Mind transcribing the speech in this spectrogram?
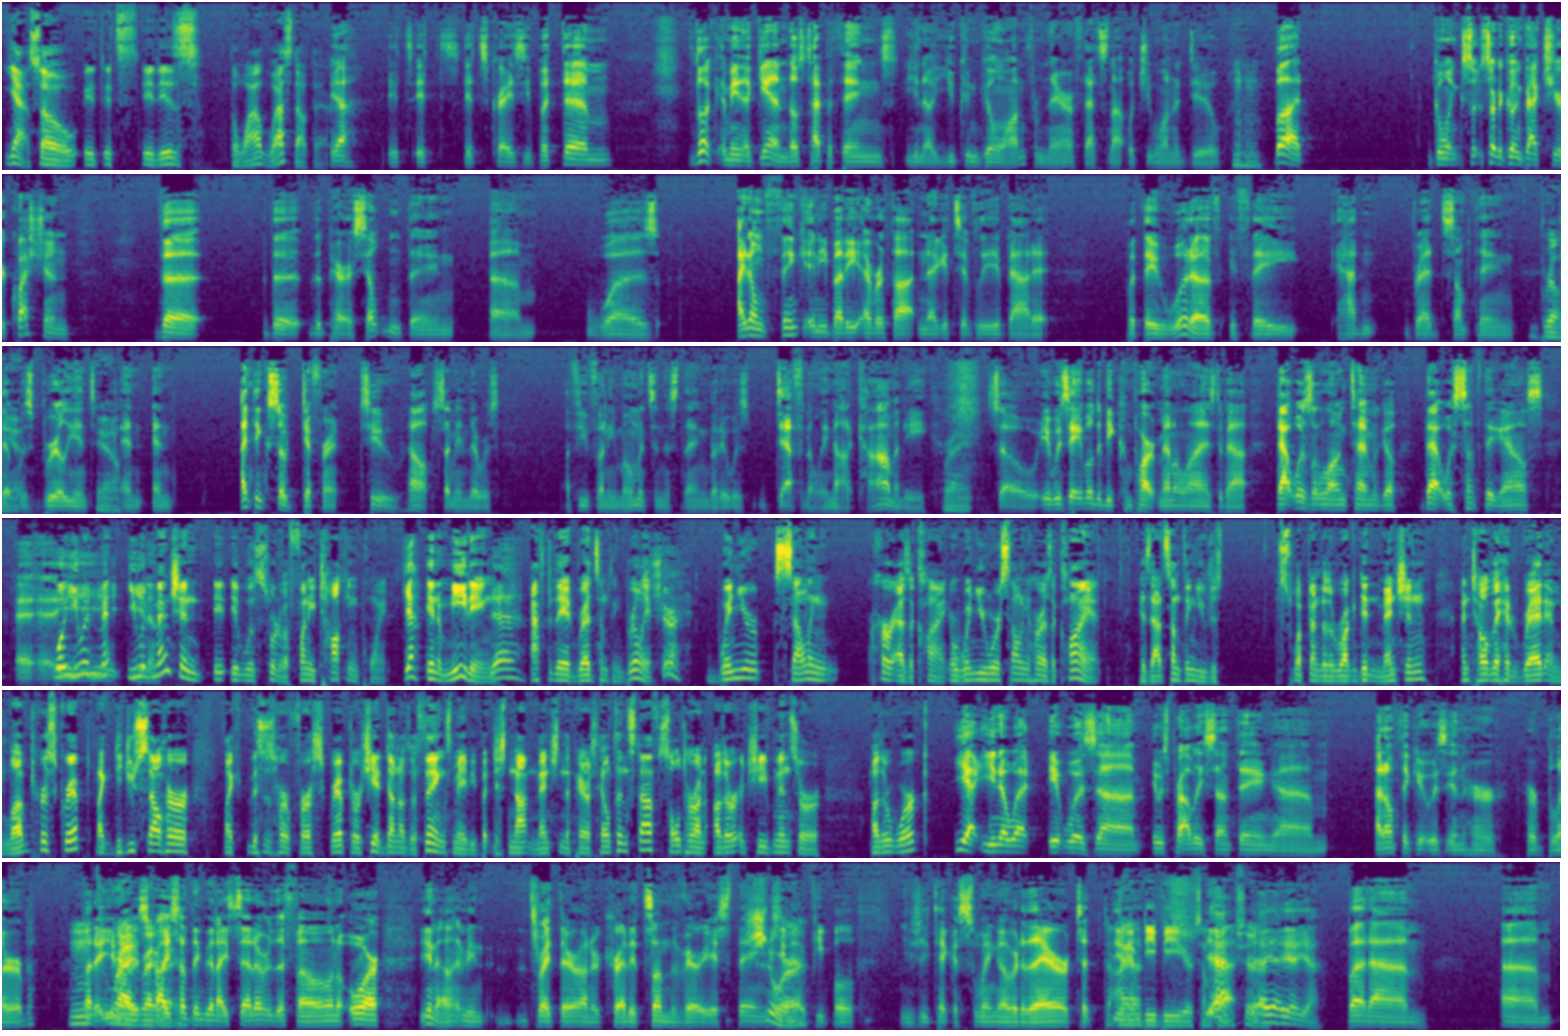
yeah, so it, it's it is the wild west out there. Yeah, it's it's it's crazy. But um, look, I mean, again, those type of things, you know, you can go on from there if that's not what you want to do. Mhm. But going so, sort of going back to your question, the the the Paris Hilton thing um, was. I don't think anybody ever thought negatively about it, but they would have if they hadn't read something Brilliant. that was brilliant Yeah. and and I think so different too helps. I mean, there was a few funny moments in this thing, but it was definitely not a comedy. right. So it was able to be compartmentalized about that was a long time ago. That was something else. Uh, Well, you had me- you, had know. mentioned it, it was sort of a funny talking point. Yeah. In a meeting. Yeah. After they had read something brilliant. Sure. When you're selling her as a client, or when you were selling her as a client, is that something you just swept under the rug and didn't mention until they had read and loved her script? Like, did you sell her like this is her first script, or she had done other things maybe, but just not mention the Paris Hilton stuff? Sold her on other achievements or other work? Yeah, you know what? It was um, it was probably something. Um, I don't think it was in her her blurb, Mm, but uh, you know, right, it was right, probably right. something that I said over the phone, or you know, I mean, it's right there on her credits on the various things. You Sure. know, people usually take a swing over to there to, To you know. IMDb or something? Yeah, sure. yeah, yeah, yeah, yeah. But um, um,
